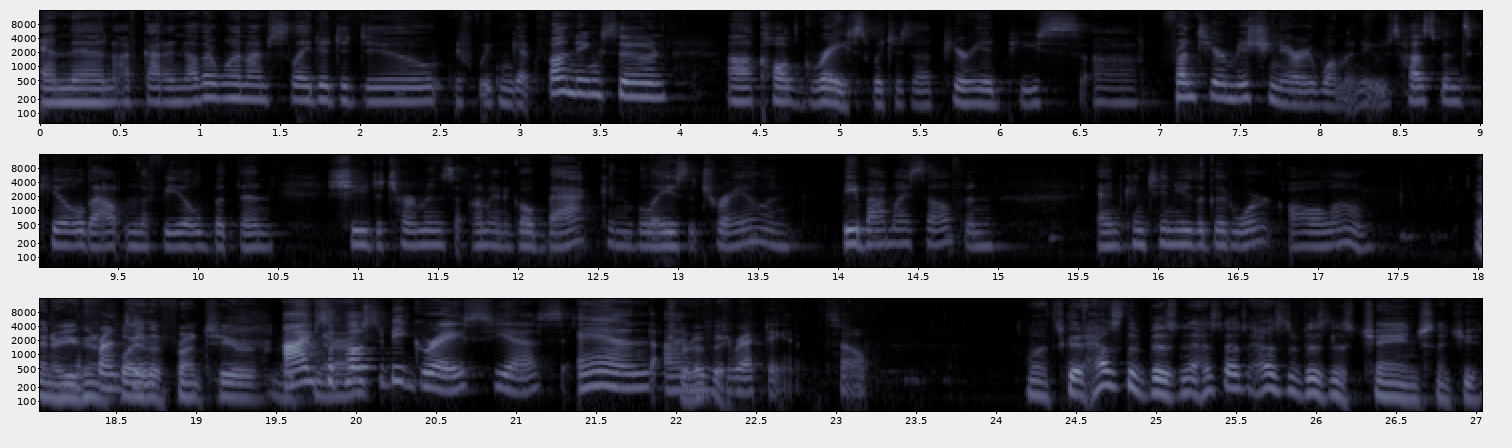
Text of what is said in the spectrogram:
And then I've got another one I'm slated to do if we can get funding soon, uh, called Grace, which is a period piece, uh, frontier missionary woman whose husband's killed out in the field, but then she determines that I'm going to go back and blaze the trail and be by myself and and continue the good work all alone. and are you going to play the frontier? I'm supposed to be Grace, yes, and I'm directing it. So Well, that's good. How's the business? How's, how's the business changed since you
